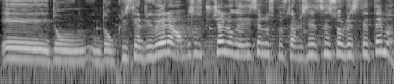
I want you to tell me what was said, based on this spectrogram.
eh, don, don Cristian Rivera, vamos a escuchar lo que dicen los costarricenses sobre este tema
